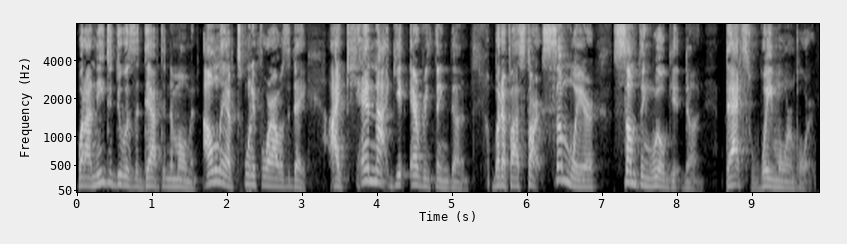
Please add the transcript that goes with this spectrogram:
what I need to do is adapt in the moment. I only have 24 hours a day. I cannot get everything done. But if I start somewhere, something will get done. That's way more important.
